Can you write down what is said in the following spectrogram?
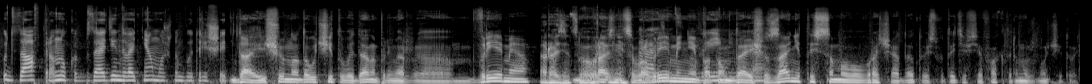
хоть завтра, ну, как бы за один-два дня можно будет решить. Да, еще надо учитывать, да, например, э, время, разница, во, разница во времени, разница потом, времени, да, да, еще занятость самого врача, да, то есть вот эти все факторы нужно учитывать.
